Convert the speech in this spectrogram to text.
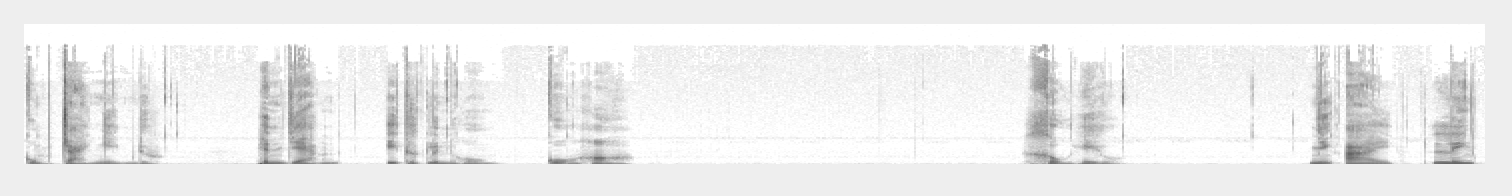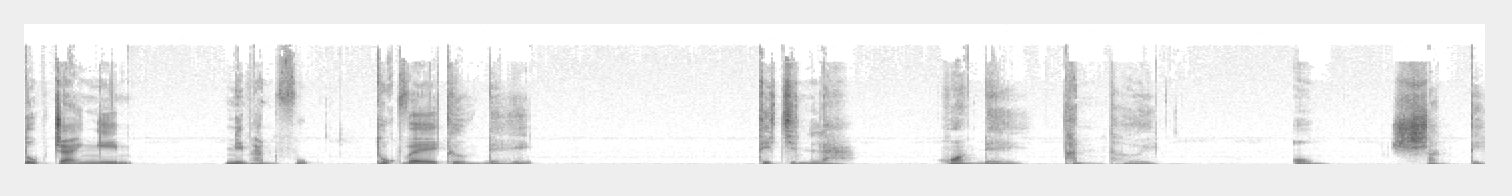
cũng trải nghiệm được hình dáng, ý thức linh hồn của họ. Khẩu hiệu Những ai liên tục trải nghiệm niềm hạnh phúc thuộc về Thượng Đế thì chính là Hoàng đế thành thơi. Om Shanti.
